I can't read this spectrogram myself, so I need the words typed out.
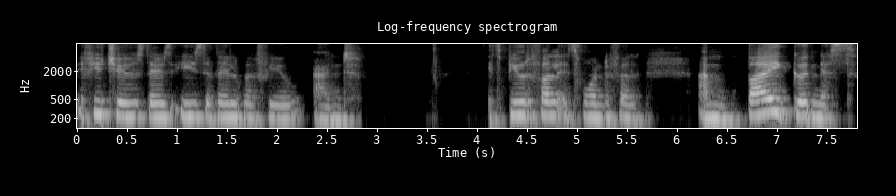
if you choose, there's ease available for you. And it's beautiful, it's wonderful. And by goodness,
